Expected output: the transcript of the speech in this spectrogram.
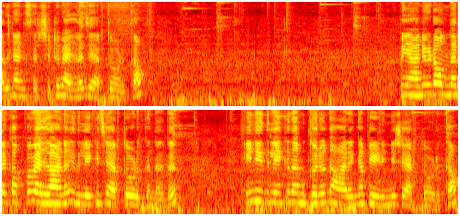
അതിനനുസരിച്ചിട്ട് വെള്ളം ചേർത്ത് കൊടുക്കാം. അപ്പോൾ ഞാനിവിടെ ഒന്നര കപ്പ് വെള്ളമാണ് ഇതിലേക്ക് ചേർത്ത് കൊടുക്കുന്നത്. ഇനി ഇതിലേക്ക് നമുക്കൊരു നാരങ്ങ പിഴിഞ്ഞ് ചേർത്ത് കൊടുക്കാം.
